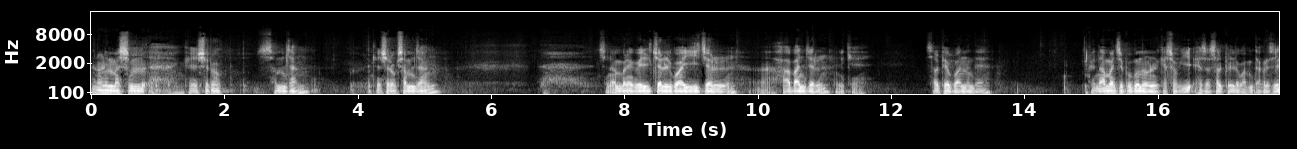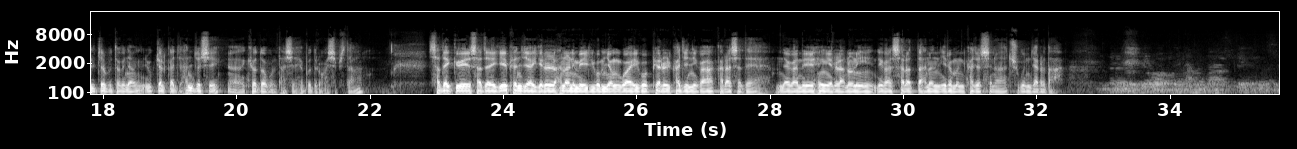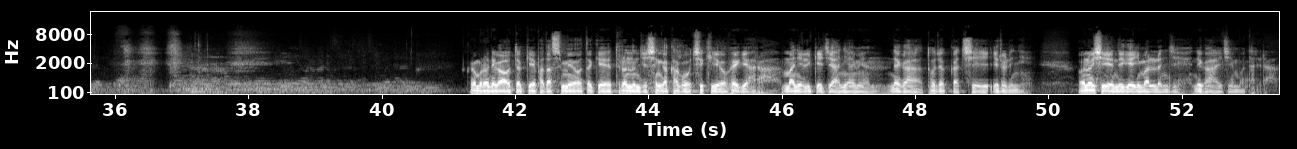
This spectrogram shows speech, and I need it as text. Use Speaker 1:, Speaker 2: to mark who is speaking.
Speaker 1: 하나님 말씀 계시록 3장 계시록 3장 지난번에 그 1절과 2절 하반절 이렇게 살펴보았는데 그 나머지 부분을 오늘 계속 해서 살피려고 합니다. 그래서 1절부터 그냥 6절까지 한 절씩 교독을 다시 해보도록 하십시다. 사대교회 사자에게 편지하기를 하나님의 일곱 영과 일곱 별을 가진 이가 가라사대 내가 네 행위를 아노니 네가 살았다 하는 이름은 가졌으나 죽은 자로다. 그러므로 네가 어떻게 받았으며 어떻게 들었는지 생각하고 지키어 회개하라. 만일 깨지 아니하면 내가 도적같이 이르리니 어느 시에 네게 임할는지 네가 알지 못하리라.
